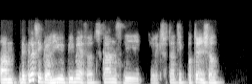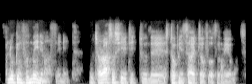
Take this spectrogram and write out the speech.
Um, the classical UEP method scans the electrostatic potential looking for minima in it, which are associated to the stopping site of, of the muons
